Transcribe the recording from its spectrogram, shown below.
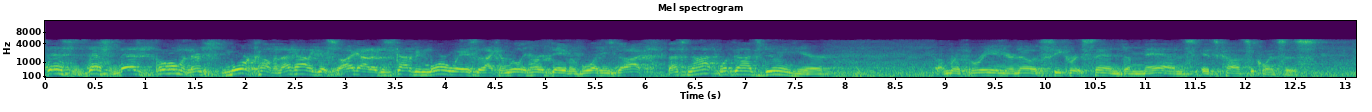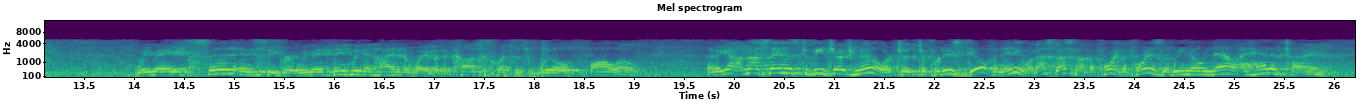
this, and this, and this, boom, and there's more coming. I got to get, so I got to, there's got to be more ways that I can really hurt David for what he's done. That's not what God's doing here. Number three in your notes, secret sin demands its consequences. We may sin in secret. We may think we can hide it away, but the consequences will follow. And again, I'm not saying this to be judgmental or to, to produce guilt in anyone. That's, that's not the point. The point is that we know now ahead of time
